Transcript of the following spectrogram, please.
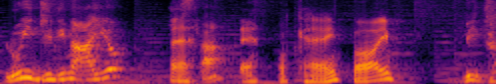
Luigi Di Maio, eh, eh, ok, poi... Vito,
